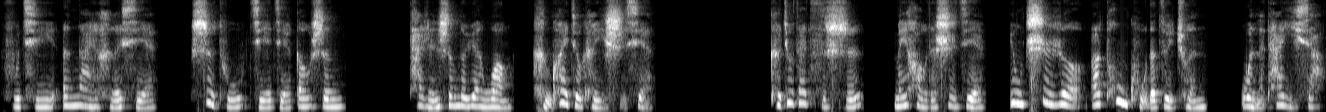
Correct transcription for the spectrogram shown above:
夫妻恩爱和谐，仕途节节高升，他人生的愿望很快就可以实现。可就在此时，美好的世界用炽热而痛苦的嘴唇。吻了他一下。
